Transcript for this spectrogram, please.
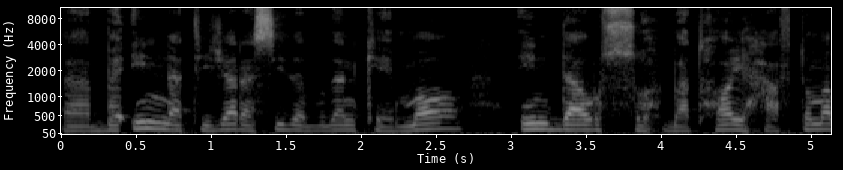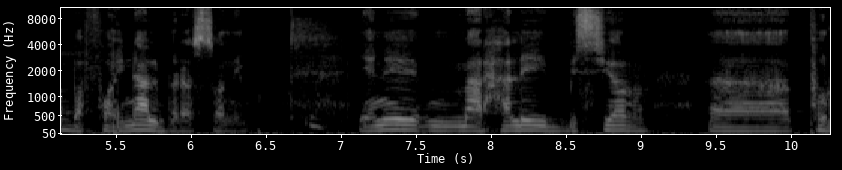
به این نتیجه رسیده بودند که ما این دور صحبت های هفتم به فاینال برسانیم. یعنی مرحله بسیار پر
